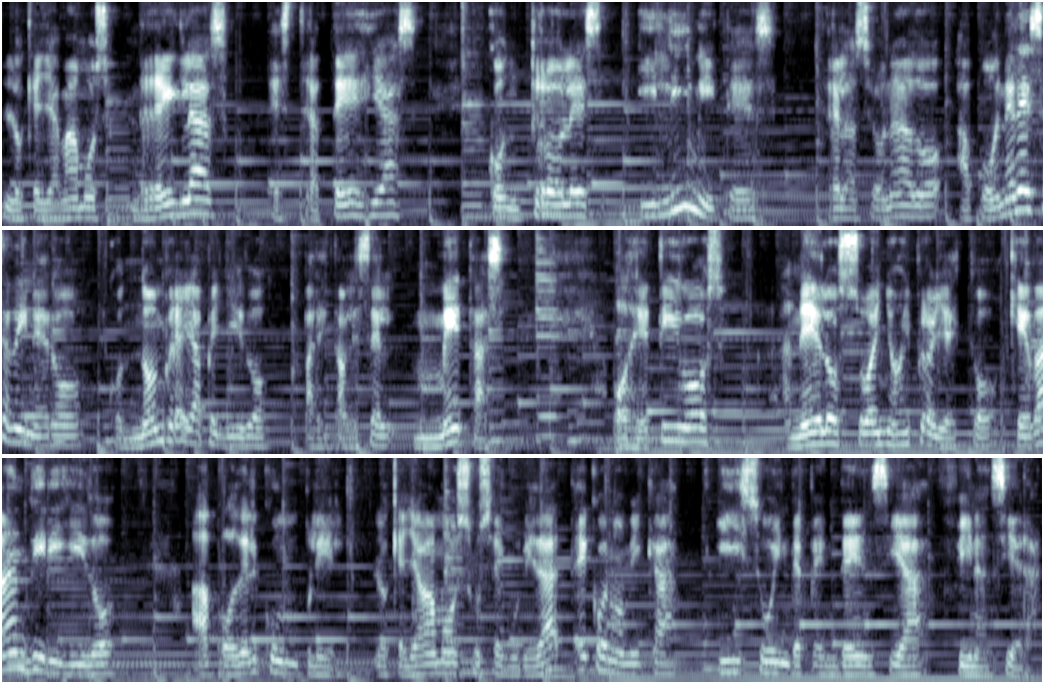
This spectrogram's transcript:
lo que llamamos reglas, estrategias, controles y límites relacionados a poner ese dinero con nombre y apellido para establecer metas, objetivos, anhelos, sueños y proyectos que van dirigidos a poder cumplir lo que llamamos su seguridad económica y su independencia financiera.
